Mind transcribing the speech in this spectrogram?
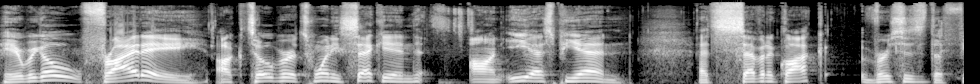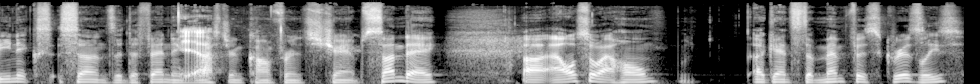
Here we go. Friday, October 22nd on ESPN at 7 o'clock versus the Phoenix Suns, the defending Yeah. Western Conference champs. Sunday, uh, also at home against the Memphis Grizzlies.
